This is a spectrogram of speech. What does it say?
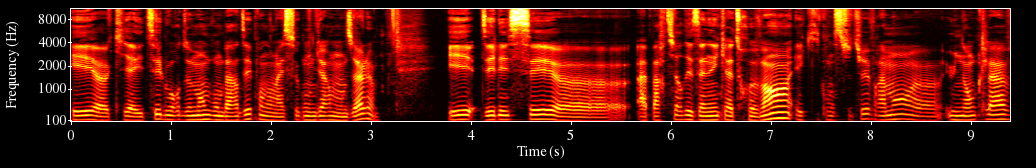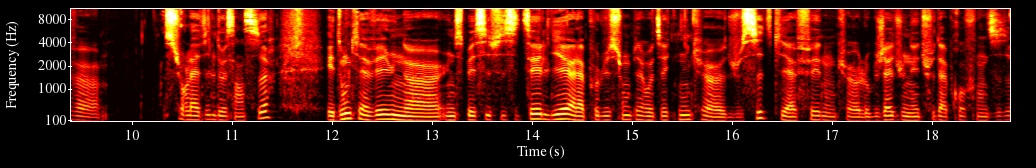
et qui a été lourdement bombardée pendant la Seconde Guerre mondiale et délaissé euh, à partir des années 80 et qui constituait vraiment euh, une enclave euh, sur la ville de Saint-Cyr. Et donc il y avait une, une, spécificité liée à la pollution pyrotechnique du site qui a fait donc l'objet d'une étude approfondie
